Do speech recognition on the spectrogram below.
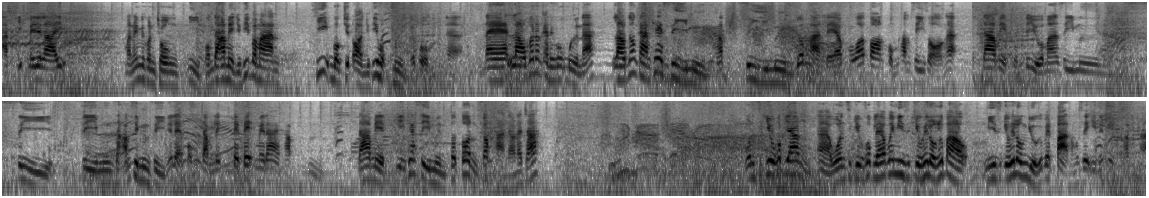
อัดคลิปไม่ได้ไลฟ์มันไม่มีคนชงนี่ผมดาเมจอยู่ที่ประมาณที่บวกจุดอ่อนอยู่ที่ 60,000ครับผมแต่เราไม่ต้องการถึง 60,000นะเราต้องการแค่ 40,000ครับ40,000 ก็ผ่านแล้ว เพราะว่าตอนผมทำ C2 อะดาเมจผมจะอยู่ประมาณ 40,000สี่ สี่หมื่นสามสี่หมื่นสี่นี่แหละผมจำเลขเป๊ะๆไม่ได้ครับดาเมจเพียงแค่สี่หมื่นต้นๆก็ผ่านแล้วนะจ๊ะวนสกิลครบยัง อ่าวนสกิลครบแล้วไม่มีสกิลให้ลงหรือเปล่า มีสกิลให้ลงอยู่ก็เป็นปาดของเซอินนั่นเองครับ อ่า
